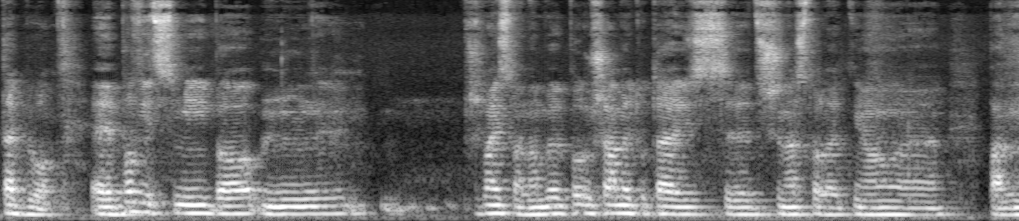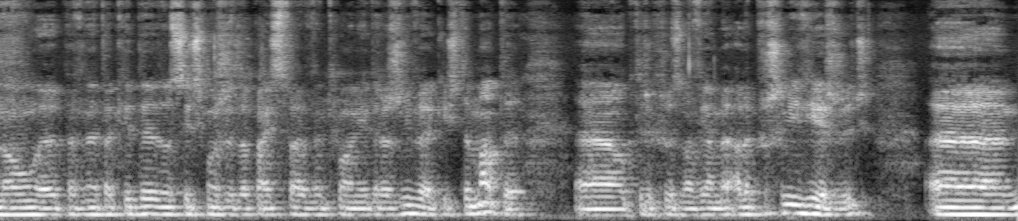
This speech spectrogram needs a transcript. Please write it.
tak było. E, powiedz mi, bo mm, proszę Państwa, no my poruszamy tutaj z 13-letnią e, panną e, pewne takie dosyć może dla Państwa ewentualnie drażliwe jakieś tematy, e, o których rozmawiamy, ale proszę mi wierzyć, e,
